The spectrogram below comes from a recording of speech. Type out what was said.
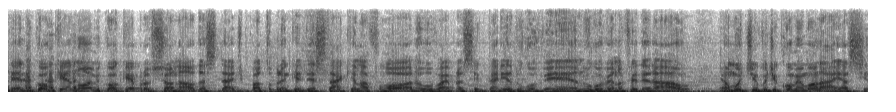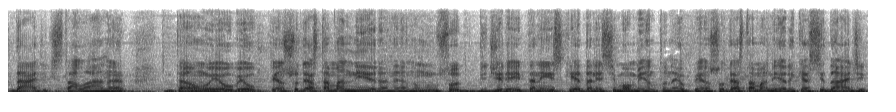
tendo qualquer nome, qualquer profissional da cidade de Pato Branco é destaque lá fora, ou vai para a secretaria do governo, o governo federal, é um motivo de comemorar, é a cidade que está lá, né? Então eu eu penso desta maneira, né? Não sou de direita nem esquerda nesse momento, né? Eu penso desta maneira, que a cidade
